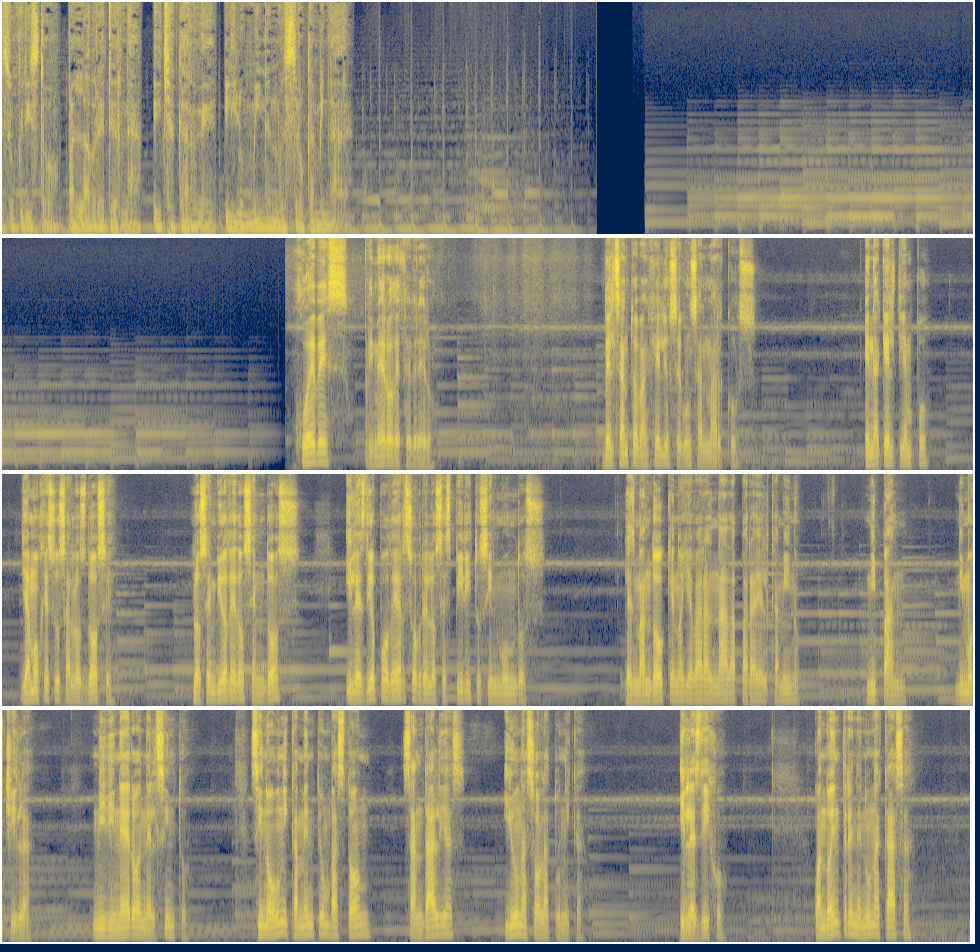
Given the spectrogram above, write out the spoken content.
Jesucristo, palabra eterna, hecha carne, ilumina nuestro caminar. Jueves primero de febrero. Del Santo Evangelio según San Marcos. En aquel tiempo, llamó Jesús a los doce, los envió de dos en dos y les dio poder sobre los espíritus inmundos. Les mandó que no llevaran nada para el camino, ni pan, ni mochila, ni dinero en el cinto sino únicamente un bastón, sandalias y una sola túnica. Y les dijo, Cuando entren en una casa,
